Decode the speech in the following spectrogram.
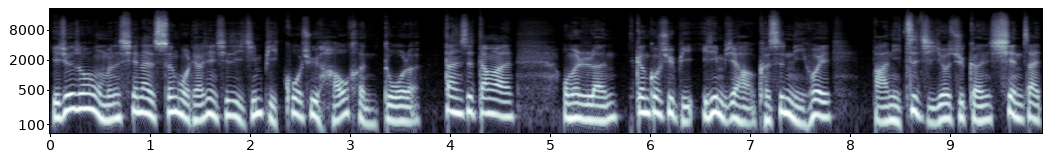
也就是说，我们的现在的生活条件其实已经比过去好很多了。但是当然，我们人跟过去比一定比较好。可是你会把你自己又去跟现在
